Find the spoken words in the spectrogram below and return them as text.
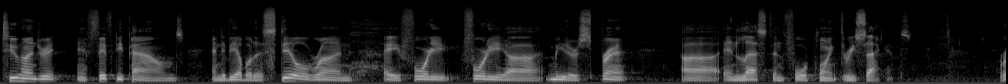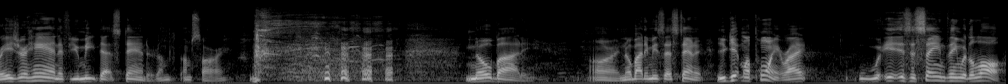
250 pounds, and to be able to still run a 40, 40 uh, meter sprint uh, in less than 4.3 seconds. Raise your hand if you meet that standard. I'm, I'm sorry. Nobody. All right, nobody meets that standard. You get my point, right? It's the same thing with the law.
